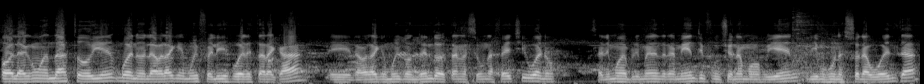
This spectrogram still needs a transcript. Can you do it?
Hola, ¿cómo andás? ¿Todo bien? Bueno, la verdad que muy feliz de poder estar acá. Eh, la verdad que muy contento de estar en la segunda fecha y bueno, salimos del primer entrenamiento y funcionamos bien. Dimos una sola vuelta,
